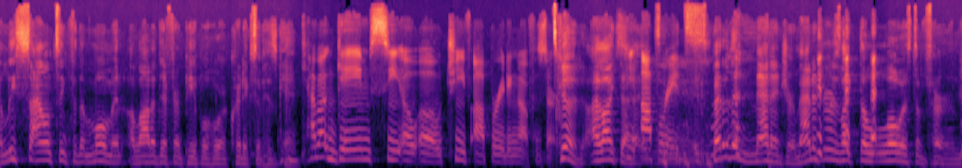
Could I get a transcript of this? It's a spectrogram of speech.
at least silencing for the moment a lot of different people who are critics of his game. How about game COO, Chief Operating Officer? It's good. I like that. He It's- operates. It's, better than manager. Manager is like the lowest of terms.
